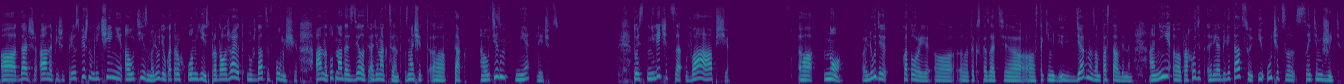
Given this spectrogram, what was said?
А, дальше Анна пишет. При успешном лечении аутизма люди, у которых он есть, продолжают нуждаться в помощи. Анна, тут надо сделать один акцент. Значит, э, так, аутизм не лечится. То есть не лечится вообще. А, но люди которые, э, э, так сказать, э, с таким диагнозом поставленным, они проходят реабилитацию и учатся с этим жить.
